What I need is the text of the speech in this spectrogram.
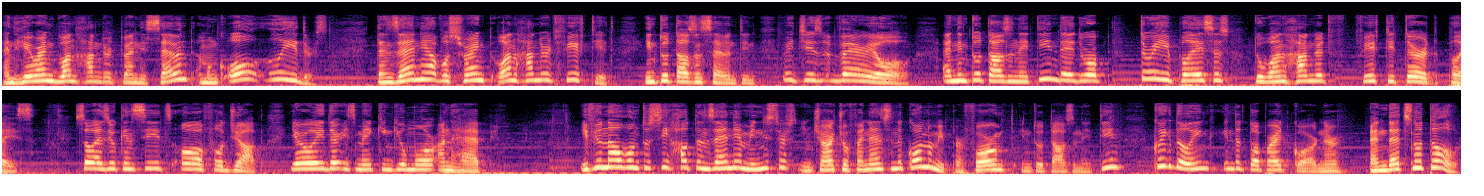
and he ranked 127th among all leaders. Tanzania was ranked 150th in 2017, which is very low, and in 2018 they dropped 3 places to 153rd place. So as you can see it's awful job, your leader is making you more unhappy. If you now want to see how Tanzania ministers in charge of finance and economy performed in 2018, click the link in the top right corner. And that's not all,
